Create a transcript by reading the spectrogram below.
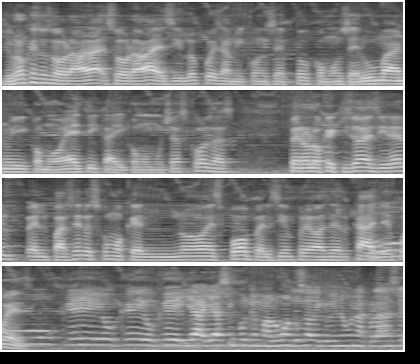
Yo creo que eso sobraba, sobraba decirlo pues a mi concepto como ser humano y como ética y como muchas cosas. Pero lo que quiso decir el, el parcero es como que él no es pop, él siempre va a ser calle pues. Ok, ok, ya, ya sí, porque Maluma tú sabes que viene una clase.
